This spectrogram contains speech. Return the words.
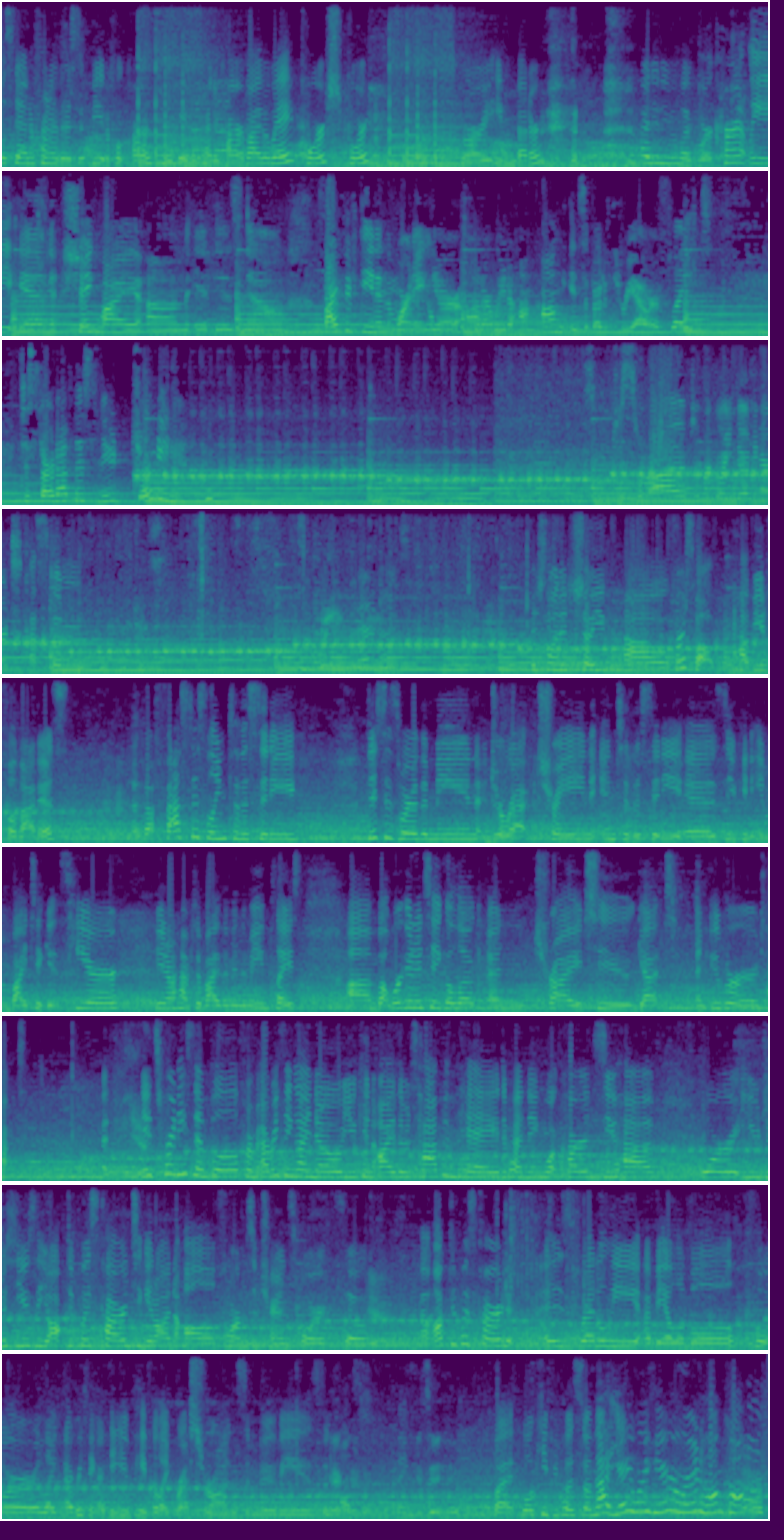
we'll stand in front of this beautiful car. My favorite kind of car, by the way. Porsche, Porsche. Ferrari, even better. I didn't even look. We're currently in Chiang Mai. Um, it is now 5.15 in the morning. We are on our way to Hong Kong. It's about a three-hour flight to start off this new journey. So we just arrived we're going down here to customs. How, first of all, how beautiful that is. Uh, The fastest link to the city. This is where the main direct train into the city is. You can even buy tickets here. You don't have to buy them in the main place. Um, but we're going to take a look and try to get an Uber or a taxi. It's pretty simple. From everything I know, you can either tap and pay depending what cards you have, or you just use the Octopus card to get on all forms of transport. So, Yeah. uh, Octopus card is readily available for like everything. I think you pay for like restaurants and movies and Yeah, all sorts of things. Is it? But we'll keep you posted on that. Yay, we're here. We're in Hong Kong.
